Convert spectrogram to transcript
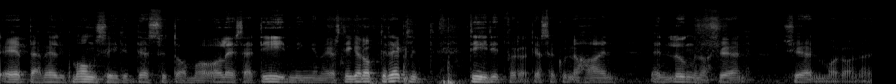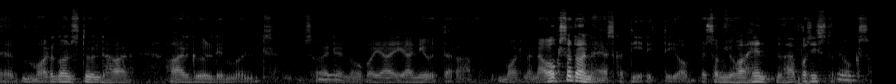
äter väldigt mångsidigt dessutom och, och läser tidningen. Och jag stiger upp tillräckligt tidigt för att jag ska kunna ha en, en lugn och skön, skön morgon. Morgonstund har, har guld i mun. Så är det nog och jag, jag njuter av morgnarna. Också då när jag ska tidigt till jobbet, som ju har hänt nu här på sistone mm. också.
